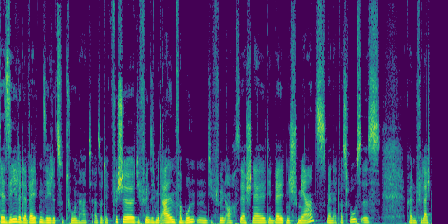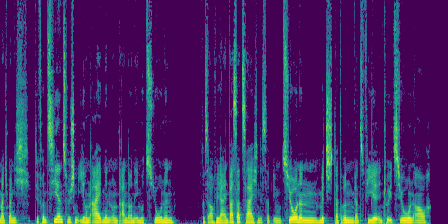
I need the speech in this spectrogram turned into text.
der Seele, der Weltenseele zu tun hat. Also die Fische, die fühlen sich mit allem verbunden, die fühlen auch sehr schnell den Weltenschmerz, wenn etwas los ist, können vielleicht manchmal nicht differenzieren zwischen ihren eigenen und anderen Emotionen. Ist auch wieder ein Wasserzeichen, deshalb Emotionen mit da drin, ganz viel Intuition auch.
